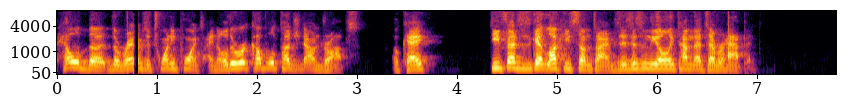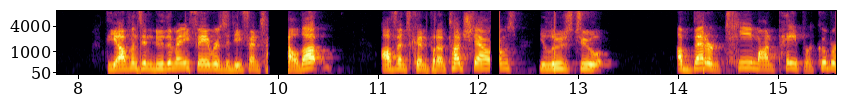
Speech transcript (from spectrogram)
held the, the Rams at 20 points. I know there were a couple touchdown drops. Okay. Defenses get lucky sometimes. This isn't the only time that's ever happened. The offense didn't do them any favors. The defense held up. Offense couldn't put up touchdowns. You lose to a better team on paper. Cooper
